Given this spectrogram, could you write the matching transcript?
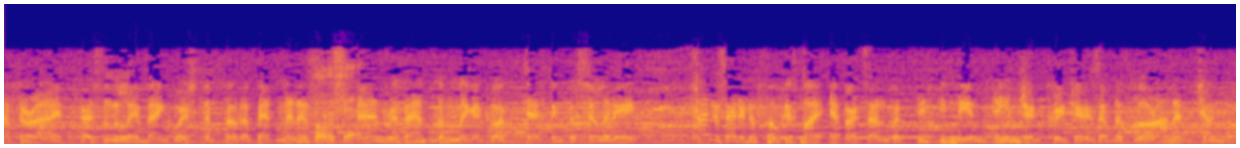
After I personally vanquished the Protopet menace Bullshit. and revamped the Megacorp testing facility, I decided to focus my efforts on protecting the endangered creatures of the Florana jungle.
